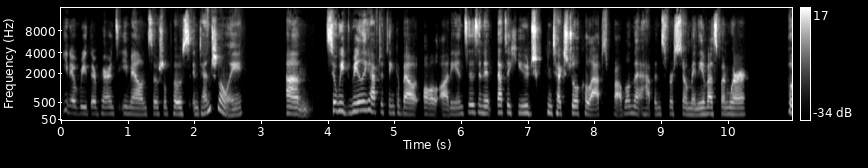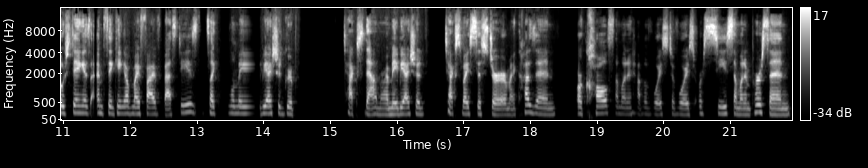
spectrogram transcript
you know, read their parents' email and social posts intentionally. Um, so we'd really have to think about all audiences. And it, that's a huge contextual collapse problem that happens for so many of us when we're posting is I'm thinking of my five besties. It's like, well, maybe I should group text them, or maybe I should text my sister or my cousin, or call someone and have a voice to voice, or see someone in person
